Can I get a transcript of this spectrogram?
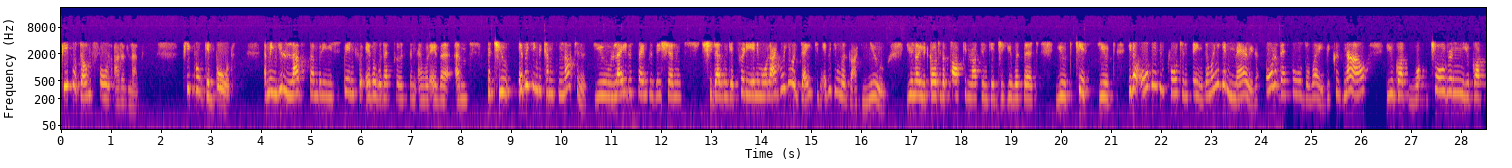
people don't fall out of love. People get bored. I mean, you love somebody you spend forever with that person and whatever, um, but you everything becomes monotonous. You lay the same position. She doesn't get pretty anymore. Like when you were dating, everything was like new. You know, you'd go to the parking lot and get jiggy with it. You'd kiss. You'd, you know, all these important things. And when you get married, all of that falls away because now you've got children, you've got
